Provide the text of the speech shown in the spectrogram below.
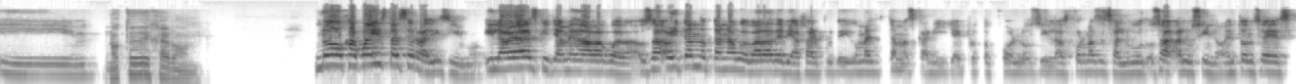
y... No te dejaron. No, Hawái está cerradísimo y la verdad es que ya me daba hueva. O sea, ahorita no tan huevada de viajar porque digo, maldita mascarilla y protocolos y las formas de salud, o sea, alucino. Entonces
